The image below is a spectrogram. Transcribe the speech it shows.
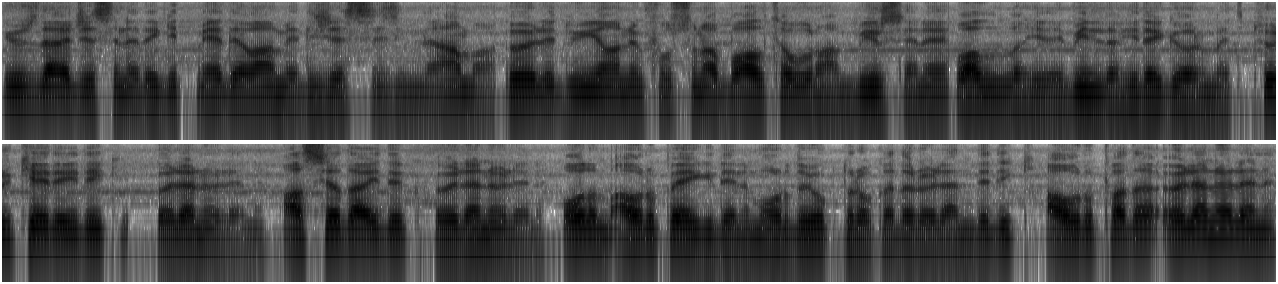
Yüzlercesine de gitmeye devam edeceğiz sizinle ama böyle dünya nüfusuna balta vuran bir sene vallahi de billahi de görmedik. Türkiye'deydik ölen ölene. Asya'daydık ölen ölene. Oğlum Avrupa'ya gidelim orada yoktur o kadar ölen dedik. Avrupa'da ölen ölene.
